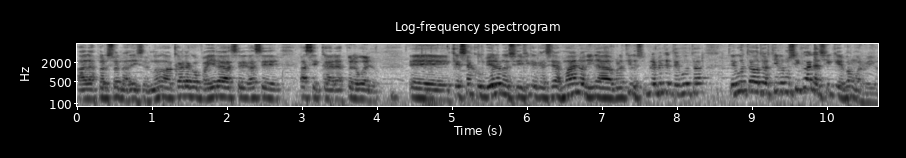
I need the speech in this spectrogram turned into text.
a las personas, dicen, ¿no? Acá la compañera hace, hace, hace caras, pero bueno. eh, que seas cumbiero no significa que seas malo ni nada por el estilo. Simplemente te gusta, te gusta otro estilo musical, así que vamos arriba.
